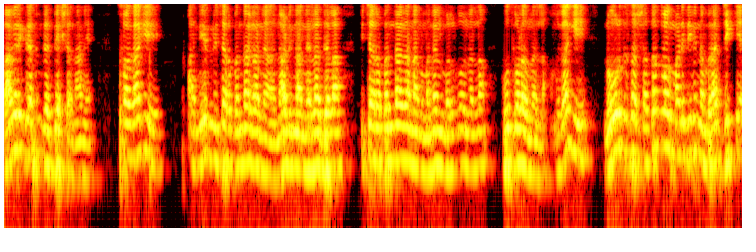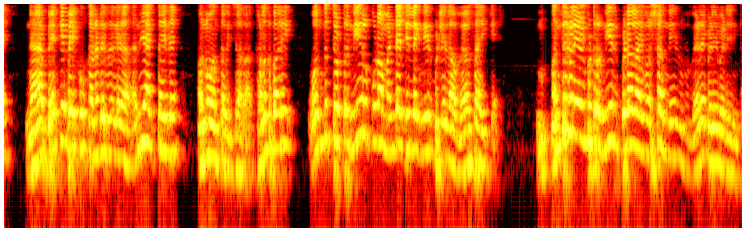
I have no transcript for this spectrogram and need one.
ಕಾವೇರಿ ಕ್ರಿಯಾಸಮಿತಿ ಅಧ್ಯಕ್ಷ ನಾನೇ. ಸೊ ಹಾಗಾಗಿ ಆ ನೀರಿನ ವಿಚಾರ ಬಂದಾಗ ನಾಡಿನ ನೆಲ ಜಲ ವಿಚಾರ ಬಂದಾಗ ನಾನು ಮನೇಲಿ ಮಲ್ಗೋನಲ್ಲ ಕೂತ್ಕೊಳ್ಳೋನಲ್ಲ. ಹಾಗಾಗಿ ನೂರು ದಿವಸ ಸತತವಾಗಿ ಮಾಡಿದೀವಿ ನಮ್ಮ ರಾಜ್ಯಕ್ಕೆ ನ್ಯಾಯ ಬೇಕೇ ಬೇಕು. ಕನ್ನಡಿಗರಿಗೆ ಅನ್ಯಾಯ ಆಗ್ತಾ ಇದೆ ಅನ್ನುವಂತ ವಿಚಾರ. ಕಳೆದ ಬಾರಿ ಒಂದು ತೊಟ್ಟು ನೀರು ಕೂಡ ಮಂಡ್ಯ ಜಿಲ್ಲೆಗೆ ನೀರು ಬಿಡಲಿಲ್ಲ ವ್ಯವಸಾಯಕ್ಕೆ. ಮಂತ್ರಿಗಳು ಹೇಳ್ಬಿಟ್ರು, ನೀರು ಬಿಡಲ್ಲ, ಈ ವರ್ಷ ನೀರು ಬೆಳೆ ಬೆಳಿಬೇಡಿ ಅಂತ.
